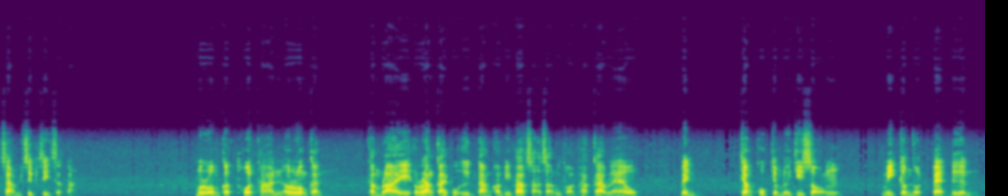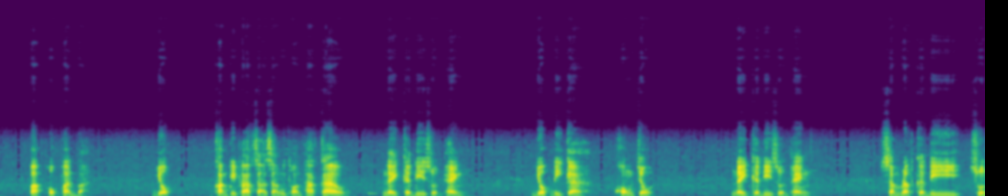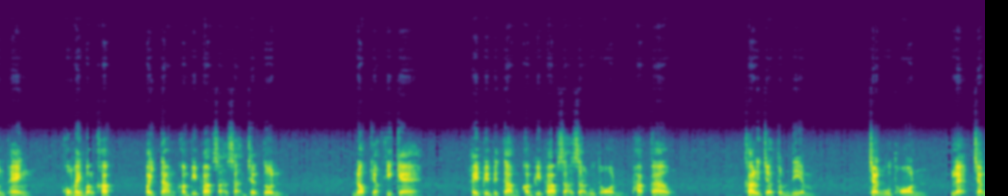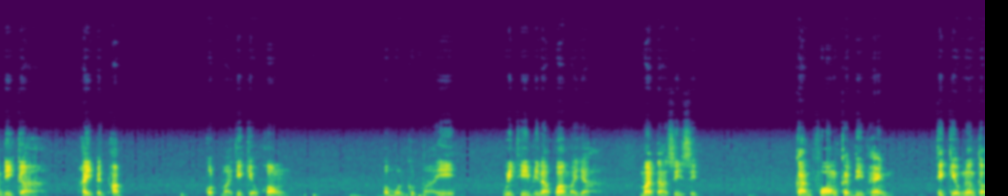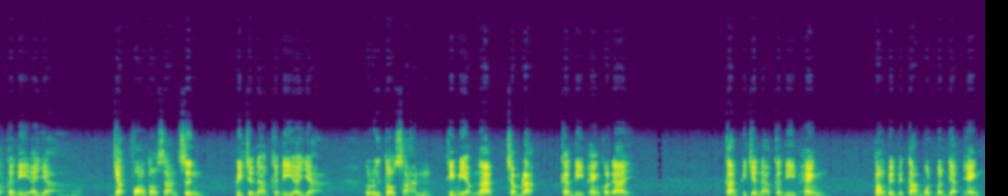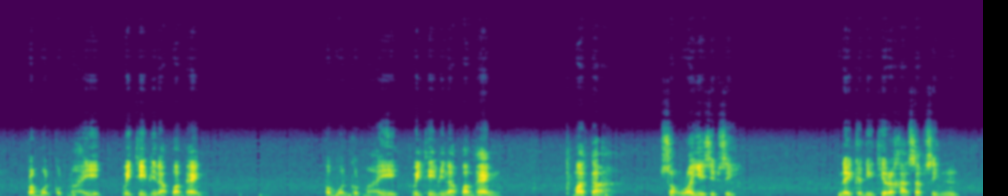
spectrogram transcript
สามสิบสี่สตางค์รวมกับโทษฐานร่วมกันทำร้ายร่างกายผู้อื่นตามคำพิพากษาสารุทธรภาคเก้าแล้ว เป็นจำคุกจำเลยที่สองมีกำหนด 8 เดือน ปรับ 6,000 บาท ยกคำพิพากษาสารุทธรภาค 9 ในคดีส่วนแพ่ง ยกดีกาของโจทย์ ในคดีส่วนแพ่งสำหรับคดีส่วนแพ่ง คงให้บังคับไปตามคำพิพากษาศาลชั้นต้น นอกจากที่แก้ให้เป็นไปตามคำพิพากษาสารุทธรภาค9ข้าราชการธรรมเนียม ชั้นอุทธรและชั้นฎีกาให้เป็นพับ กฎหมายที่เกี่ยวข้อง ประมวลกฎหมาย วิธีพิจารณาความอาญามาตรา 40 การฟ้องคดีแพ่ง ที่เกี่ยวเนื่องกับคดีอาญาจะฟ้องต่อศาลซึ่งพิจารณาคดีอาญาหรือต่อศาลที่มีอำนาจชำระคดีแพ่งก็ได้ การพิจารณาคดีแพ่ง ต้องเป็นไปตามบทบัญญัติแห่งประมวลกฎหมาย วิธีพิจารณาความแพ่ง ประมวลกฎหมายวิธีพิจารณาความแพ่ง มาตรา 224 ในคดีที่ราคาทรัพย์สิน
